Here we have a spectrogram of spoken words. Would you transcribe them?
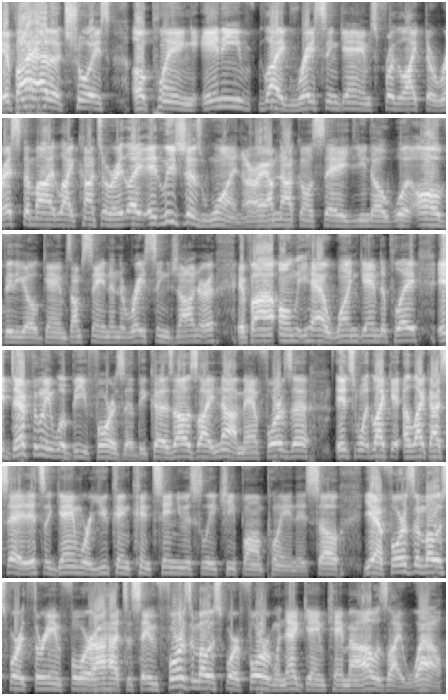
if I had a choice of playing any like racing games for like the rest of my like content, like at least just one. All right, I'm not gonna say you know what all all video games. I'm saying in the racing genre, if I only had one game to play, it definitely would be Forza because I was like, nah, man, Forza, it's like like I said, it's a game where you can continuously keep on playing it. So yeah, Forza Motorsport 3 and 4, I had to say, Forza Motorsport 4, when that game came out, I was like, wow,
